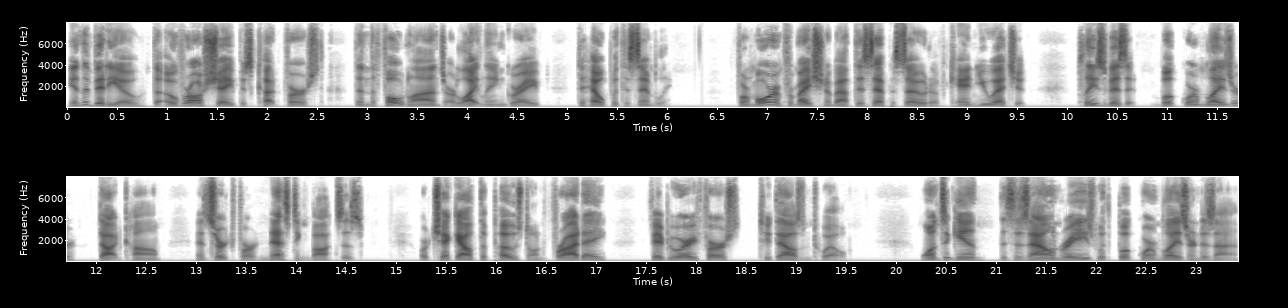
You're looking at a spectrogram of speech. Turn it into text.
In the video, the overall shape is cut first, then the fold lines are lightly engraved to help with assembly. For more information about this episode of Can You Etch It, please visit bookwormlaser.com and search for nesting boxes, or check out the post on Friday, February 1st, 2012. Once again, this is Alan Reeves with Bookworm Laser and Design.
